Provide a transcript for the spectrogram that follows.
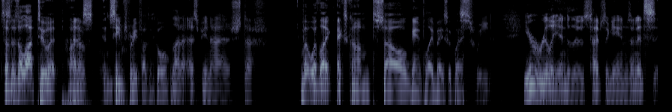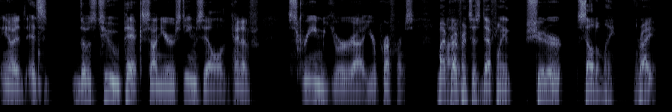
So there's a lot to it. Lot and of- it seems pretty fucking cool, A lot of espionage stuff. but with like XCOM style gameplay, basically. Sweet. You're really into those types of games, and it's you know it, it's those two picks on your Steam sale kind of scream your uh, your preference. My Um, preference is definitely shooter, seldomly. right?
